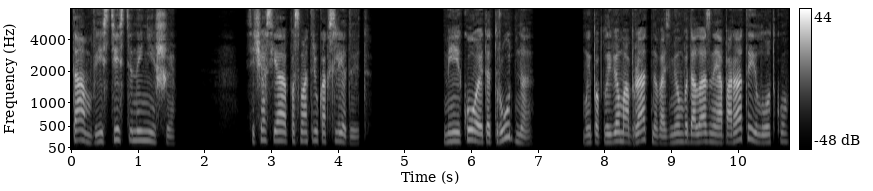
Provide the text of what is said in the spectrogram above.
Там, в естественной нише. Сейчас я посмотрю как следует». «Мияко, это трудно. Мы поплывем обратно, возьмем водолазные аппараты и лодку».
